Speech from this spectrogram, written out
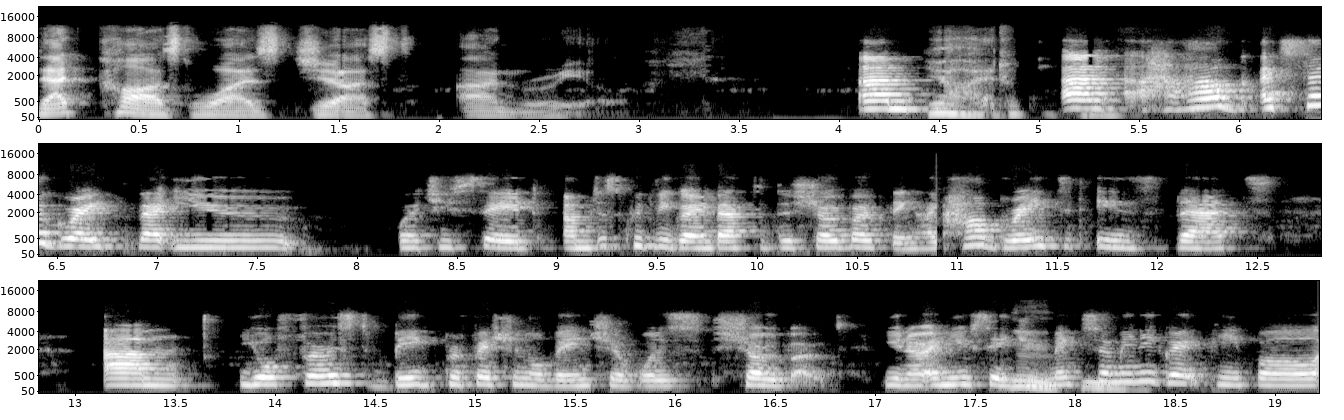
that cast was just unreal. Um yeah, it, um how it's so great that you what you said. I'm just quickly going back to the showboat thing. How great it is that um, your first big professional venture was Showboat, you know, and you said you mm, met so hmm. many great people,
